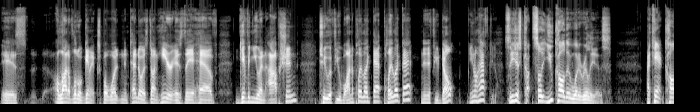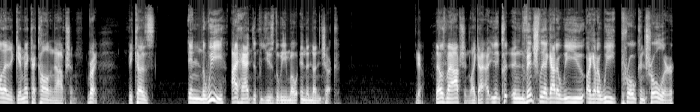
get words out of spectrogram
is a lot of little gimmicks. But what Nintendo has done here is they have given you an option to, if you want to play like that, play like that, and then if you don't, you don't have to. So you just ca- so you called it what it really is. I can't call that a gimmick. I call it an option Right. because in the Wii I had to use the Wii Wiimote in the nunchuck. Yeah. That was my option. Like I, I it could, and eventually I got a Wii U, I got a Wii Pro controller,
